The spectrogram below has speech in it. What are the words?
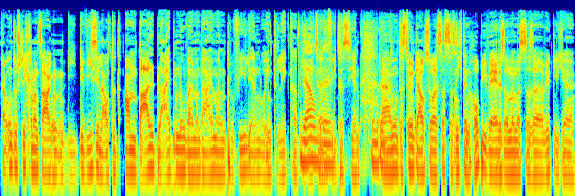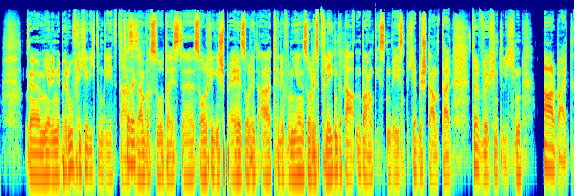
glaube, unterm Strich kann man sagen, die Devise lautet am Ball bleiben, nur weil man da einmal ein Profil irgendwo hinterlegt hat. Ja, wird sehr viel passieren. Ähm, und das tönt ja auch so, als dass das nicht ein Hobby wäre, sondern dass das äh, wirklich äh, äh, mehr in eine berufliche Richtung geht. Da Korrekt. ist es einfach so, da ist äh, solche Gespräche, solche äh, Telefonieren, solches Pflegen der Datenbank ist ein wesentlicher Bestandteil der wöchentlichen Arbeit.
